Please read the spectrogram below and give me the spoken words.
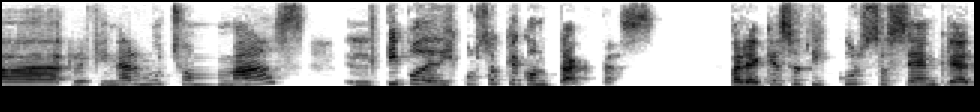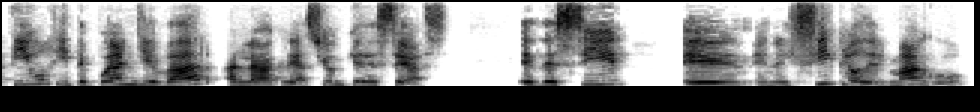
ah, refinar mucho más el tipo de discursos que contactas, para que esos discursos sean creativos y te puedan llevar a la creación que deseas. Es decir, en, el ciclo del mago,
